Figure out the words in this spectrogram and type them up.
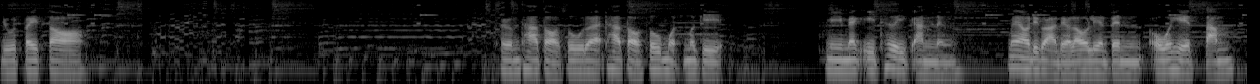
หยุดไปต่อ เพิ่มท่าต่อสู้ด้วยท่าต่อสู้หมดเมื่อกี้ มีแม็กอีเทอร์อีกอันหนึ่งไม่เอาดีกว่าเดี๋ยวเราเรียนเป็นโอเวอร์เฮดซ้ำ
